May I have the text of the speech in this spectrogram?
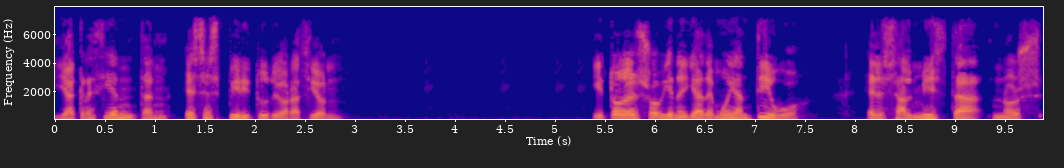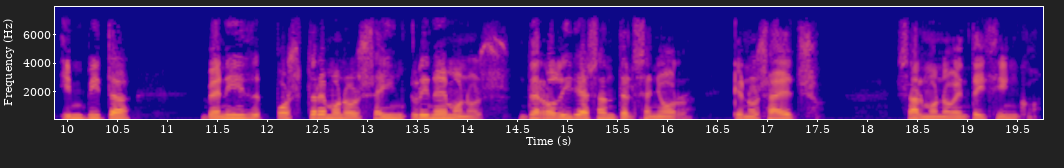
y acrecientan ese espíritu de oración. Y todo eso viene ya de muy antiguo. El salmista nos invita Venid, postrémonos e inclinémonos de rodillas ante el Señor, que nos ha hecho. Salmo 95.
